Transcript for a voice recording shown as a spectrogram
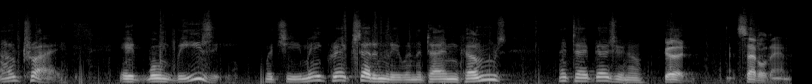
I'll try. It won't be easy, but she may crack suddenly when the time comes. That type does, you know. Good. That's settled then.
